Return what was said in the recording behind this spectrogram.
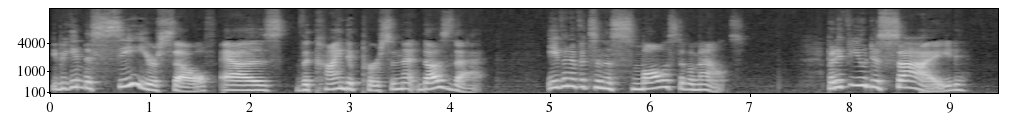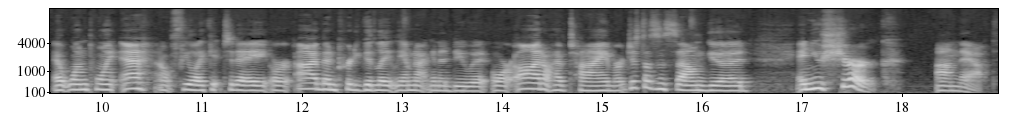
you begin to see yourself as the kind of person that does that even if it's in the smallest of amounts but if you decide at one point, eh, I don't feel like it today, or I've been pretty good lately, I'm not going to do it, or oh, I don't have time, or it just doesn't sound good, and you shirk on that,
